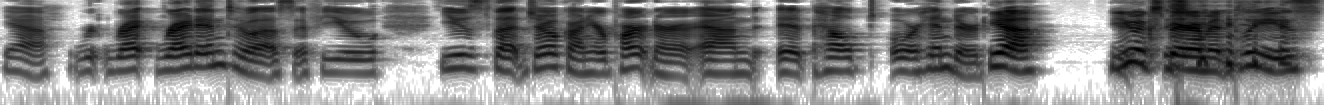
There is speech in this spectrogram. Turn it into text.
yeah, r- right right into us if you used that joke on your partner and it helped or hindered. Yeah. You experiment, please.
